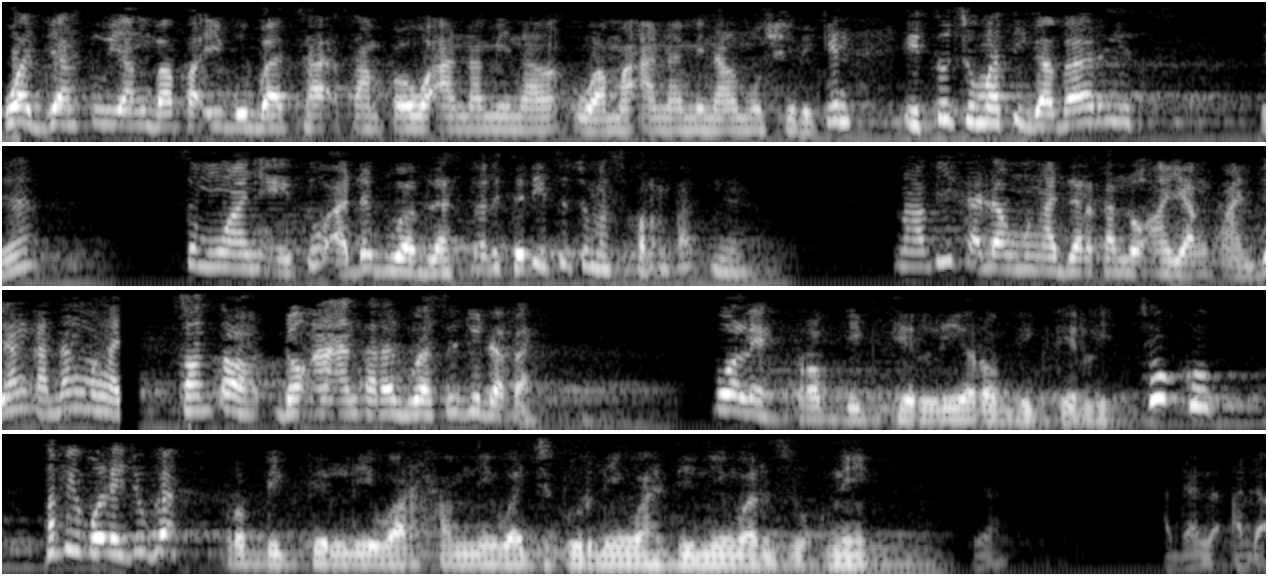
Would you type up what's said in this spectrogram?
wajah tuh yang Bapak Ibu baca sampai wa ana minal wa ma ana minal musyrikin itu cuma tiga baris ya. Semuanya itu ada dua belas baris jadi itu cuma seperempatnya. Nabi kadang mengajarkan doa yang panjang kadang mengajar contoh doa antara dua sujud apa? Boleh robbik firli firli. Cukup tapi boleh juga robbik firli warhamni wajburni wahdini warzukni ada ada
